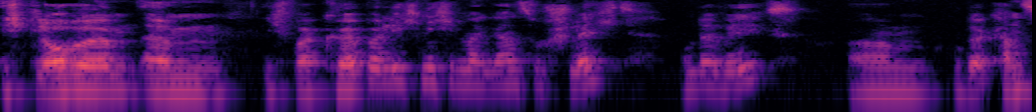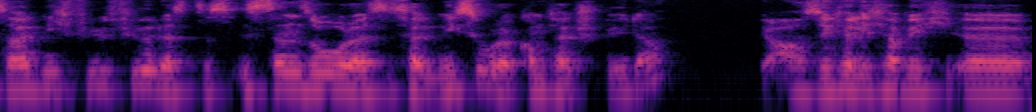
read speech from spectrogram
Ich glaube, ähm, ich war körperlich nicht immer ganz so schlecht unterwegs. Ähm, da kannst du halt nicht viel für. Das, das ist dann so oder es ist halt nicht so oder kommt halt später. Ja, sicherlich habe ich äh,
